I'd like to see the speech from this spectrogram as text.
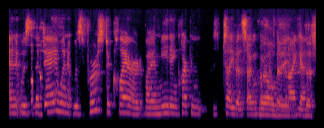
And it was the day when it was first declared by a meeting. Clark can tell you about the Stockholm Conference Well, better the, than I can. the,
